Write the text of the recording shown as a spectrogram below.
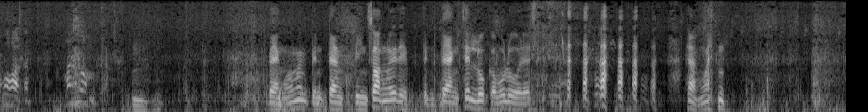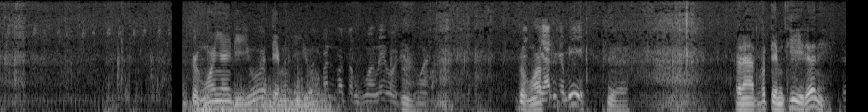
แต่พอหอดกันมันร่วมอืมแป้งว่ามันเป็นแป้งปิงซ่องเลยเด็เป็นแป้งเส้นลูกกับบุรูเลยแป้งมันก็หัวใหญ่ดีอยู่เต็มดีอยู่มันมันต้องห่วงได้บ่เดี๋ยวห่วงก็หัวแขนกับมีเออขนาดว่าเต็มที่เด้อนี่เอ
